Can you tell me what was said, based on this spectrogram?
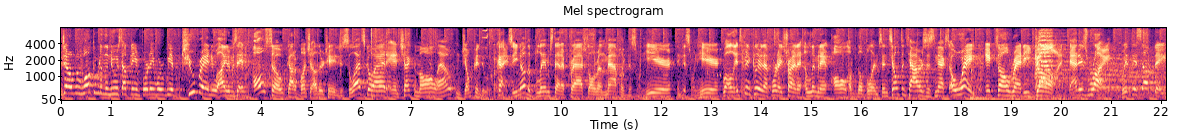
and gentlemen, welcome to the newest update in Fortnite where we have two brand new items and also got a bunch of other changes. So let's go ahead and check them all out and jump into it. Okay, so you know the blimps that have crashed all around the map, like this one here and this one here. Well, it's been clear that Fortnite's trying to eliminate all of the blimps and Tilted Towers is next. Oh wait, it's already gone. That is right. With this update,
